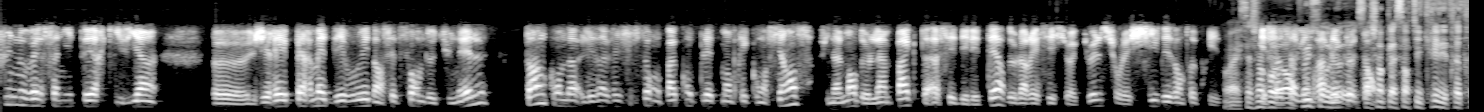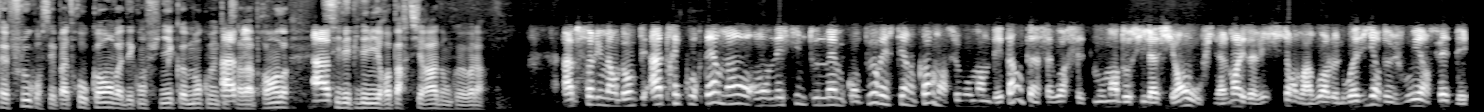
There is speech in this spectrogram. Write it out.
flux de nouvelles sanitaires qui vient, euh, permettre d'évoluer dans cette forme de tunnel. Tant qu'on a, les investisseurs n'ont pas complètement pris conscience finalement de l'impact assez délétère de la récession actuelle sur les chiffres des entreprises. sachant, plus, sachant que la sortie de crise est très très floue, qu'on ne sait pas trop quand on va déconfiner, comment, combien de temps ça va prendre, si l'épidémie repartira. Donc euh, voilà. Absolument. Donc, à très court terme, hein, on estime tout de même qu'on peut rester encore dans ce moment de détente, à hein, savoir ce moment d'oscillation où finalement les investisseurs vont avoir le loisir de jouer en fait des,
